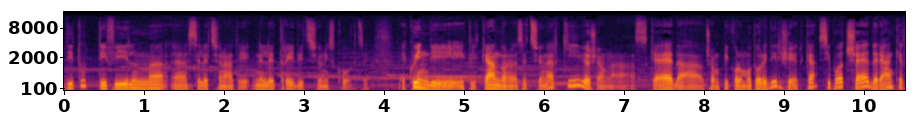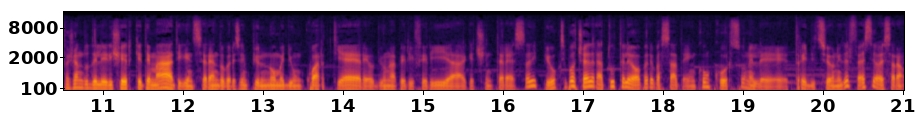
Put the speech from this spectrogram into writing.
di tutti i film eh, selezionati nelle tre edizioni scorse. E quindi cliccando nella sezione archivio c'è una scheda, c'è un piccolo motore di ricerca, si può accedere anche facendo delle ricerche tematiche, inserendo per esempio il nome di un quartiere o di una periferia che ci interessa di più, si può accedere a tutte le opere passate in concorso nelle tre edizioni del festival e sarà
